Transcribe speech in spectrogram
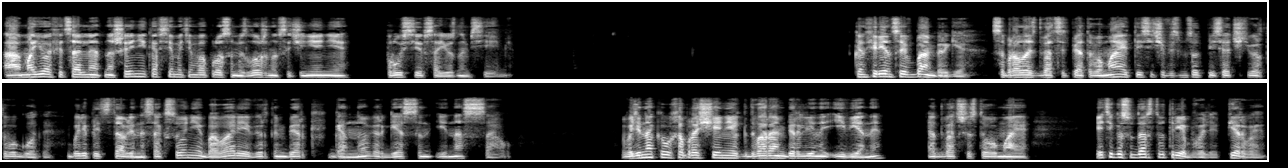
а мое официальное отношение ко всем этим вопросам изложено в сочинении «Пруссия в союзном сейме». Конференция в Бамберге собралась 25 мая 1854 года. Были представлены Саксония, Бавария, Вюртемберг, Ганновер, Гессен и Нассау. В одинаковых обращениях к дворам Берлина и Вены от 26 мая эти государства требовали, первое,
